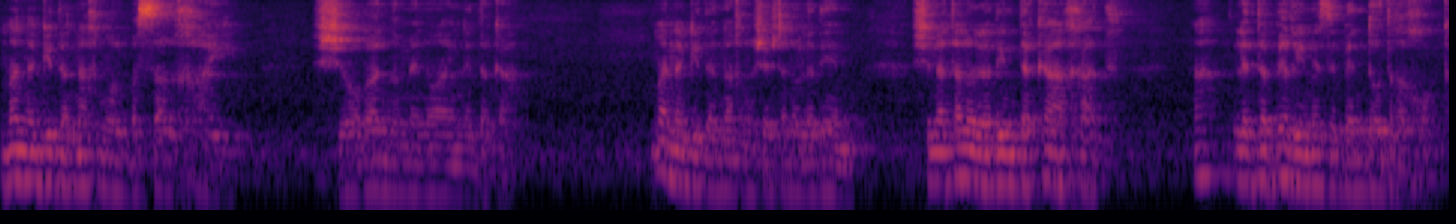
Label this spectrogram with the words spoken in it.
מה נגיד אנחנו על בשר חי, שהורדנו ממנו עין לדקה? מה נגיד אנחנו שיש לנו ילדים, שנתנו לילדים דקה אחת, אה? לדבר עם איזה בן דוד רחוק?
